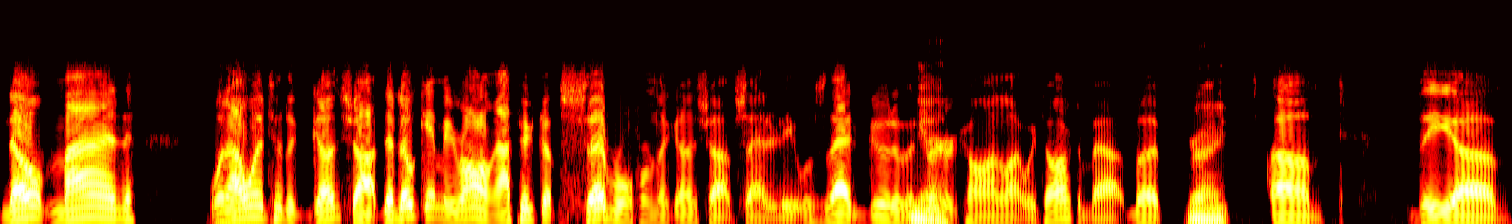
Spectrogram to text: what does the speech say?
No, mine. When I went to the gun shop, now don't get me wrong, I picked up several from the gun shop Saturday. It was that good of a Yeah. trigger con, like we talked about. But Right. um, the um,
